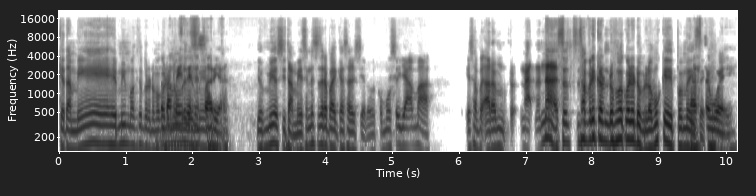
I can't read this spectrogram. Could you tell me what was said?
Que también es el mismo actor, pero no me acuerdo el también nombre. es Dios mío. necesaria. Dios mío, sí, también es necesaria para alcanzar el cielo. ¿Cómo se llama? Esa, ahora, nada, nada, esa, esa película no me acuerdo el nombre, la busqué y después me dice. Castaway.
